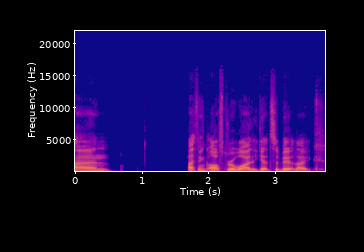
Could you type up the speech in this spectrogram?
and I think after a while, it gets a bit like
